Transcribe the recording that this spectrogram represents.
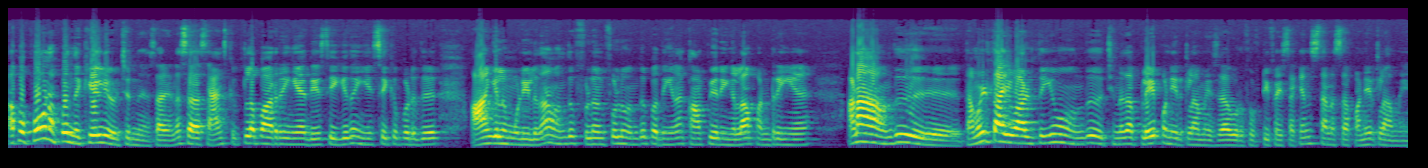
அப்போ போனப்போ இந்த கேள்வி வச்சுருந்தேன். சார் என்ன சார் சான்ஸ்கிரிப்டில் பாடுறீங்க? தேசிய கீதம் இசைக்கப்படுது. ஆங்கில மொழியில் தான் வந்து ஃபுல் அண்ட் ஃபுல் வந்து பார்த்தீங்கன்னா காம்பியரிங்கெல்லாம் பண்ணுறீங்க ஆனால் வந்து தமிழ் தாய் வாழ்த்தையும் வந்து சின்னதாக ப்ளே பண்ணியிருக்கலாமே சார். ஒரு ஃபிஃப்டி ஃபைவ் செகண்ட்ஸ் தானே சார் பண்ணியிருக்கலாமே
